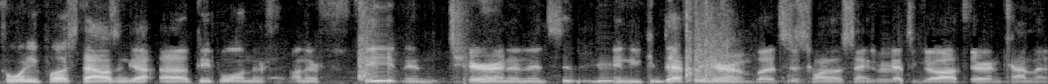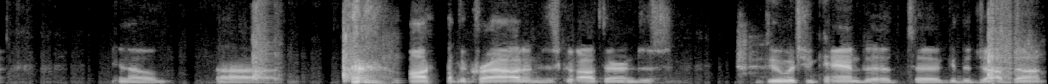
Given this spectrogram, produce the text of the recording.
40 plus thousand uh, people on their on their feet and cheering, and it's and you can definitely hear them. But it's just one of those things where you have to go out there and kind of, you know, uh, lock up the crowd and just go out there and just do what you can to to get the job done.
